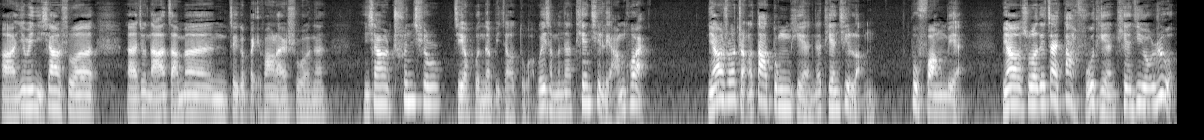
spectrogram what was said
啊，因为你像说，呃，就拿咱们这个北方来说呢，你像春秋结婚的比较多，为什么呢？天气凉快。你要说整个大冬天，那天气冷，不方便。你要说的在大伏天，天气又热，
